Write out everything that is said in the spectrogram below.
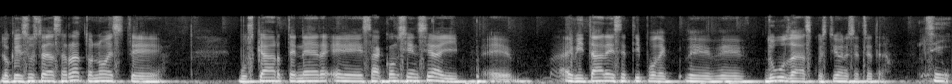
Lo que dice usted hace rato, ¿no? Este, buscar tener esa conciencia y eh, evitar ese tipo de, dudas, cuestiones, etcétera. Sí.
